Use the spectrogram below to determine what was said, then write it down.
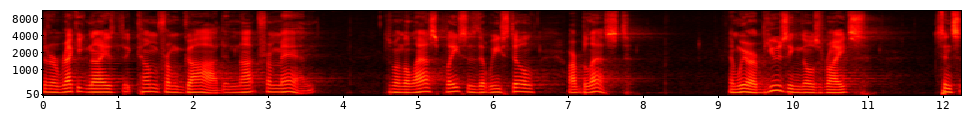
that are recognized that come from God and not from man. It's one of the last places that we still are blessed. And we are abusing those rights since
